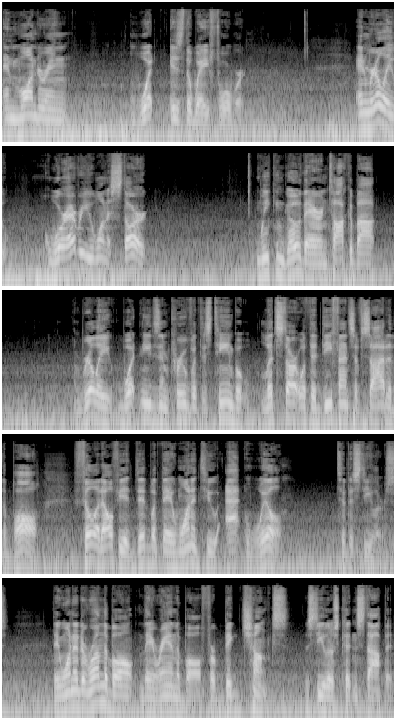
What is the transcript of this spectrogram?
and wondering what is the way forward. And really, wherever you want to start, we can go there and talk about really what needs to improve with this team. But let's start with the defensive side of the ball. Philadelphia did what they wanted to at will to the Steelers. They wanted to run the ball, they ran the ball for big chunks. The Steelers couldn't stop it.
